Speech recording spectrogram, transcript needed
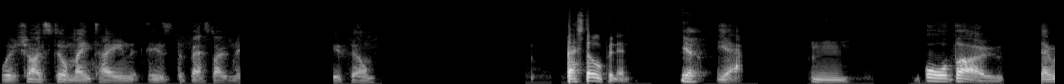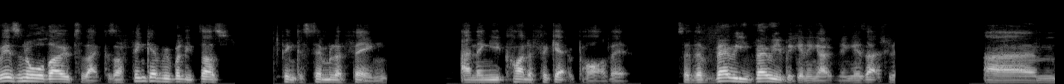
which I still maintain is the best opening film. Best opening. Yeah, Yeah. Mm. although there is an although to that because I think everybody does think a similar thing, and then you kind of forget a part of it. So the very very beginning opening is actually um,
